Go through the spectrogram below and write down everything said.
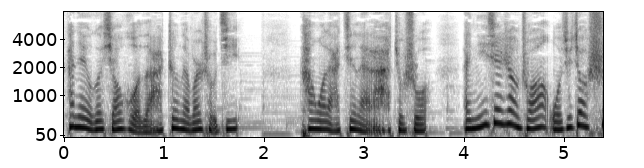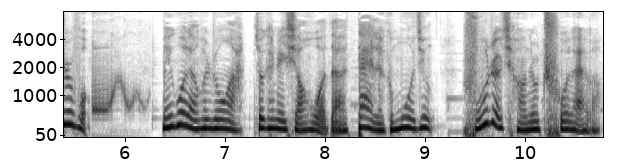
看见有个小伙子啊正在玩手机，看我俩进来了就说：“哎，您先上床，我去叫师傅。”没过两分钟啊，就看这小伙子戴了个墨镜，扶着墙就出来了。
